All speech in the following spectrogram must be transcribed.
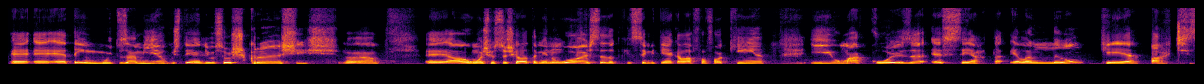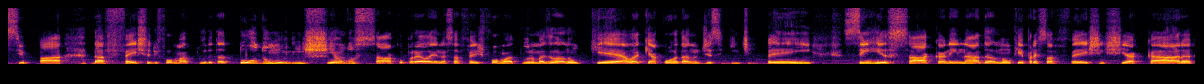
é, é, é, tem muitos amigos, tem ali os seus crushes, né, é, algumas pessoas que ela também não gosta, que sempre tem aquela fofoquinha, e uma coisa é certa, ela não quer participar da festa de formatura, tá todo mundo enchendo o saco para ela ir nessa festa de formatura, mas ela não quer, ela quer acordar no dia seguinte bem, sem ressaca nem nada, ela não quer ir pra essa festa, encher a cara,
